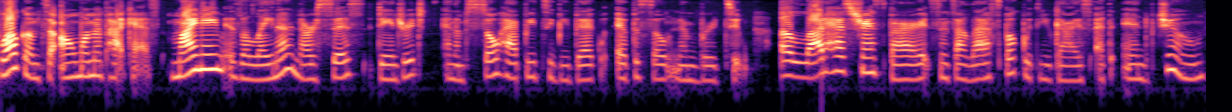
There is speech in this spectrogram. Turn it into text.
Welcome to Own Woman Podcast. My name is Elena Narcisse Dandridge, and I'm so happy to be back with episode number two. A lot has transpired since I last spoke with you guys at the end of June.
